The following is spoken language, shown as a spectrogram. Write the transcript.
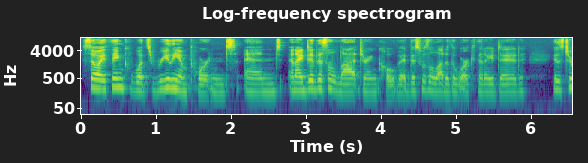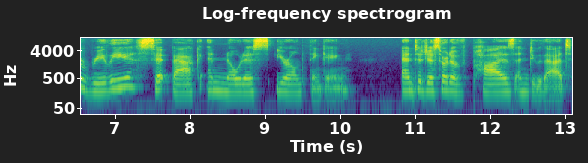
So I think what's really important and and I did this a lot during COVID. This was a lot of the work that I did is to really sit back and notice your own thinking and to just sort of pause and do that.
